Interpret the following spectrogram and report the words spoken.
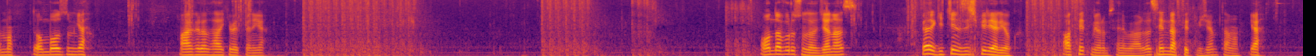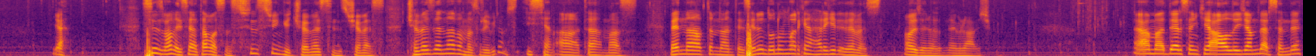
Tamam. Don bozdum gel. Markadan takip et beni gel. Onda vurursun zaten can az. Ver gideceğiniz hiçbir yer yok. Affetmiyorum seni bu arada. Seni de affetmeyeceğim. Tamam gel. Gel. Siz bana isyan atamazsınız. Siz çünkü çömezsiniz çömez. Çömezler ne yapamaz burayı biliyor musun? İsyan atamaz. Ben ne yaptım Dante? Senin donun varken hareket edemezsin. O yüzden öldüm Emre abiciğim. E Ama dersen ki ağlayacağım dersen de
